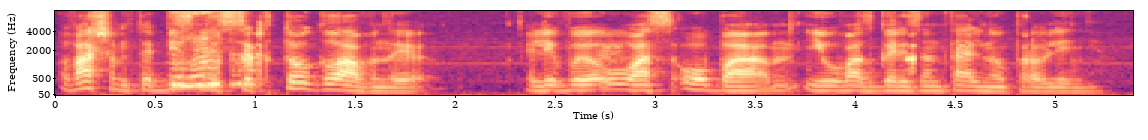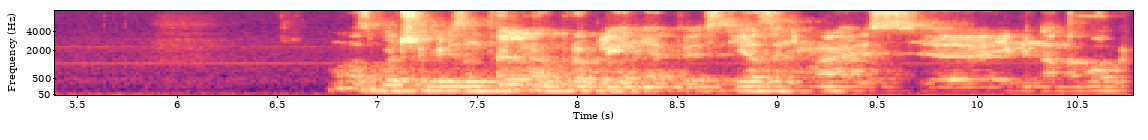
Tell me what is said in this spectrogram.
в вашем-то бизнесе кто главный? Или вы у вас оба и у вас горизонтальное управление? У нас больше горизонтальное управление, то есть я занимаюсь э, именно налоговыми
